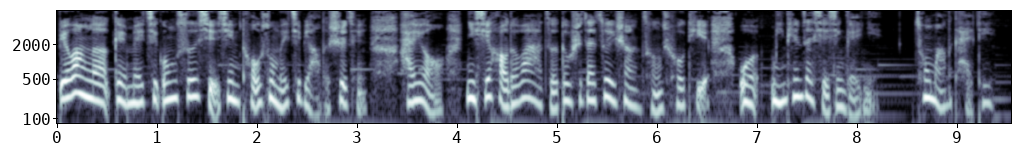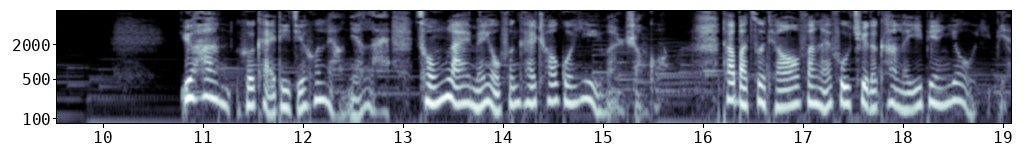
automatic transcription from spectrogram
别忘了给煤气公司写信投诉煤气表的事情。还有，你洗好的袜子都是在最上层抽屉，我明天再写信给你。匆忙的凯蒂。约翰和凯蒂结婚两年来，从来没有分开超过一晚上过。他把字条翻来覆去的看了一遍又一遍，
